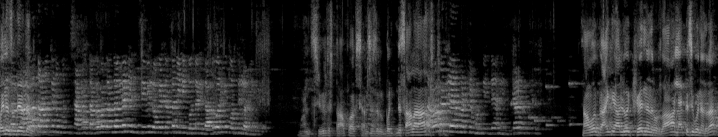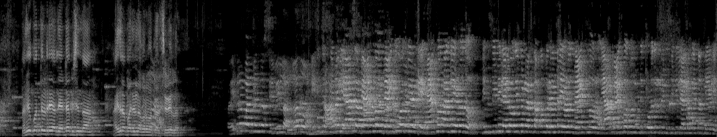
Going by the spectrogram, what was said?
ಫೈನಾನ್ಸ್ ಅಂತ ಹೇಳ್ತಾರೆ. ಒಂದು ಸಿವಿಲ್ ಸ್ಟಾಪ್ ಆಗಿ ಚಾನ್ಸಸ್ ಇಲ್ಲ. ಬಡ್ಡಿ ಸಾಲ ನಾವು ಹೋಗಿ ಬ್ಯಾಂಕಿಗೆ ಅಲ್ಲಿ ಹೋಗಿ ಕೇಳಿದ್ನಿ ಅಂದ್ರೆ ಅವ್ರದ್ದು ಆ ಲ್ಯಾಪಿಸಿಗೆ ಹೋಗಿ ಅಂದ್ರೆ ನಮಗೆ ಗೊತ್ತಿಲ್ಲ ರೀ ಅದು ಹೆಡ್ ಆಫೀಸಿಂದ ಹೈದ್ರಾಬಾದಿಂದ ಬರ್ಬೇಕಲ್ಲ ಸಿವಿಲ್? ಹೈದರಾಬಾದ್ನಿಂದ ಸಿವಿಲ್ ಅಲ್ಲದು. ನೀನು ಸಾಲ ಯಾರು ಬ್ಯಾಂಕ್ನವ್ರು ಬ್ಯಾಂಕಿಗೆ ಹೋಗಿ ಹೇಳ್ರಿ. ಬ್ಯಾಂಕ್ನವ್ರು ಹಂಗೆ ಹೇಳೋದು. ನಿಮ್ ಸಿಬಿಲ್ ಎಲ್ಲ ಹೋಗಿತ್ತು ಅಲ್ಲಿ ತಕೊಂಬರ್ರಿ ಅಂತ ಹೇಳೋದು ಬ್ಯಾಂಕ್ನವ್ರು. ಯಾರು ಬ್ಯಾಂಕ್ನವ್ರು ಬಂದು ಹುಡುಕಿ ಕೊಡಿದ್ರು ನಿಮ್ ಸಿಬಿಲ್ ಎಲ್ಲ ಹೋಯ್ತು ಅಂತ ಹೇಳಿ.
